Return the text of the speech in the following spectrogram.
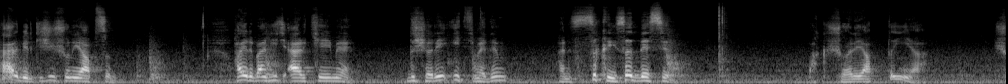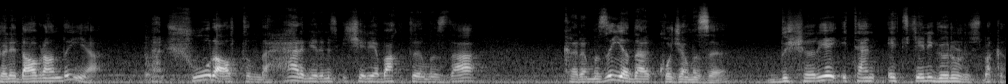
her bir kişi şunu yapsın. Hayır ben hiç erkeğimi dışarıya itmedim. Hani sıkıysa desin. Bak şöyle yaptın ya, şöyle davrandın ya. Yani şuur altında her birimiz içeriye baktığımızda karımızı ya da kocamızı dışarıya iten etkeni görürüz. Bakın.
